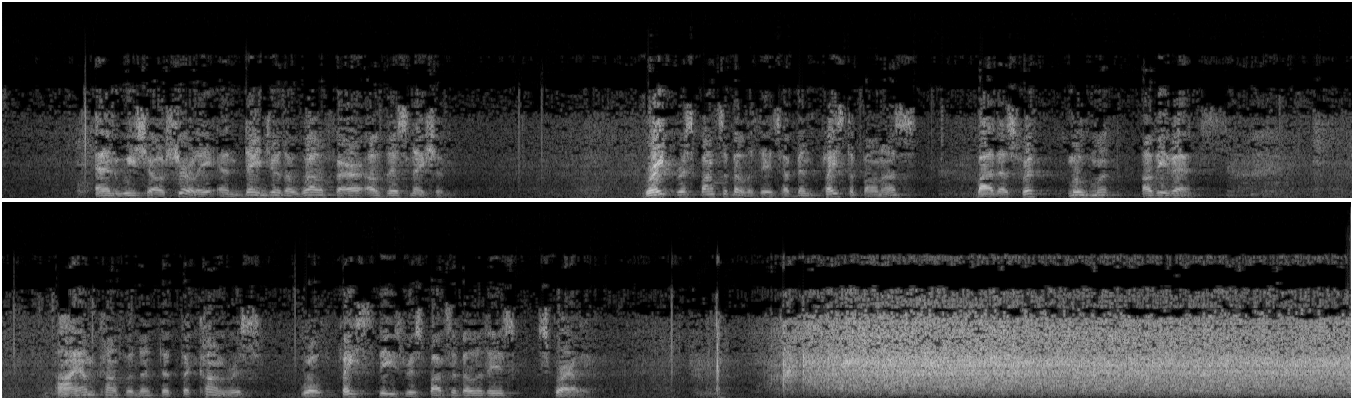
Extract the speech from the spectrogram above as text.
and we shall surely endanger the welfare of this nation. Great responsibilities have been placed upon us by the swift movement of events. I am confident that the Congress will face these responsibilities squarely.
